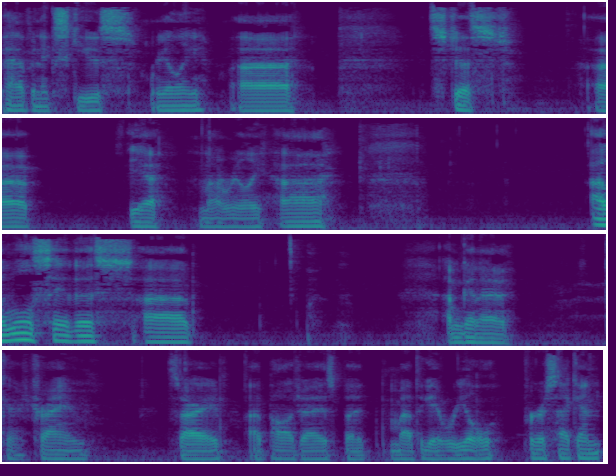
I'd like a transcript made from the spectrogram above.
have an excuse, really. Uh, it's just, uh, yeah, not really. Uh, I will say this, uh, I'm gonna, gonna try and Sorry, I apologize, but I'm about to get real for a second.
